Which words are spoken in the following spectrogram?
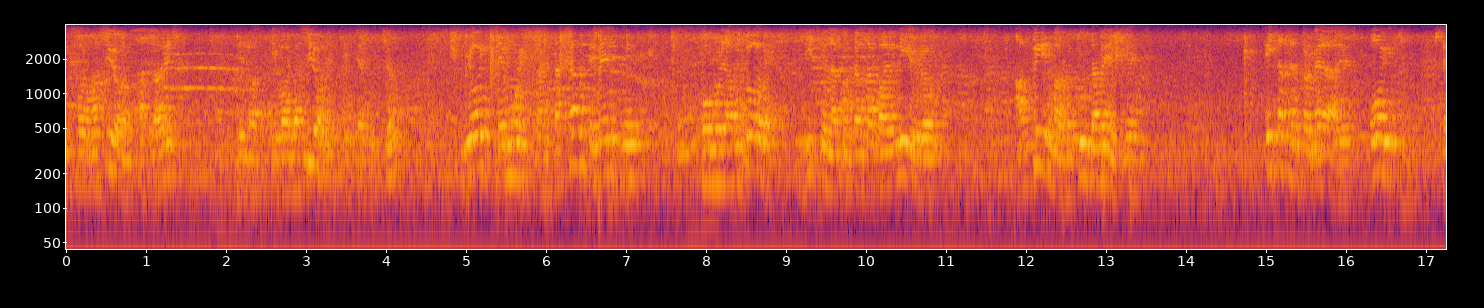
información a través de las evaluaciones que se han hecho y hoy demuestran tajantemente como el autor dice en la contratapa del libro, afirma rotundamente, estas enfermedades hoy se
